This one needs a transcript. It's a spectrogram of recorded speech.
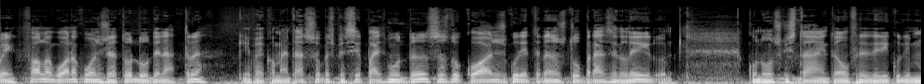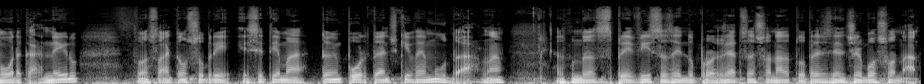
bem, falo agora com o diretor do Denatran, que vai comentar sobre as principais mudanças do Código de Trânsito Brasileiro. Conosco está então Frederico de Moura Carneiro. Vamos falar então sobre esse tema tão importante que vai mudar, né? As mudanças previstas aí no projeto sancionado pelo presidente Jair Bolsonaro.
